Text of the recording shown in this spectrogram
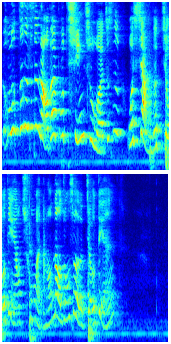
我真的就是脑袋不清楚哎，就是我想着九点要出门，然后闹钟设了九点。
